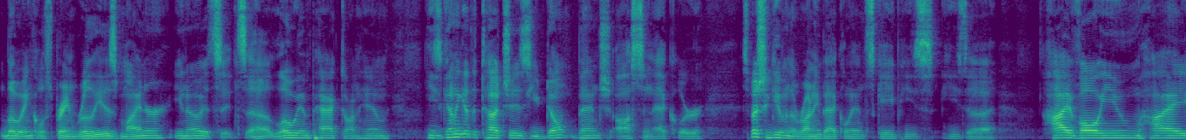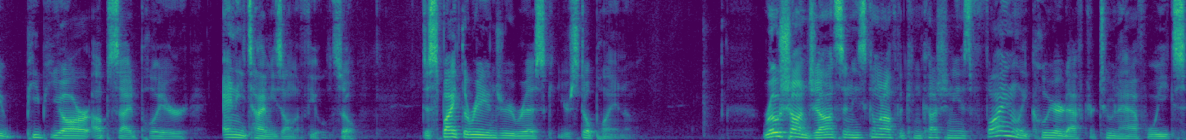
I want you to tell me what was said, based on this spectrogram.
low ankle sprain really is minor. You know, it's it's uh, low impact on him. He's gonna get the touches. You don't bench Austin Ekeler, especially given the running back landscape. He's he's a high volume, high PPR upside player anytime he's on the field. So despite the re-injury risk, you're still playing him. Roschon Johnson, he's coming off the concussion. He is finally cleared after two and a half weeks.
